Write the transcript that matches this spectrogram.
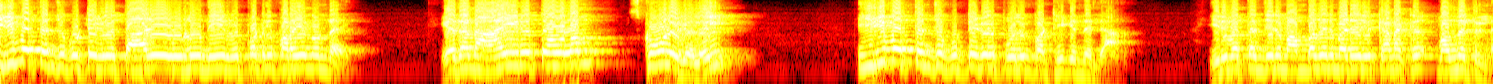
ഇരുപത്തഞ്ച് കുട്ടികൾ താഴെയുള്ളൂ നീ റിപ്പോർട്ടിൽ പറയുന്നുണ്ട്. ഏതാണ്ട് ആയിരത്തോളം സ്കൂളുകളിൽ ഇരുപത്തഞ്ച് കുട്ടികൾ പോലും പഠിക്കുന്നില്ല. ഇരുപത്തഞ്ചിനും അമ്പതിനും ഇടയിൽ കണക്ക് വന്നിട്ടില്ല.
